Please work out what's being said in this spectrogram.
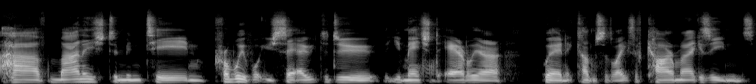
have managed to maintain probably what you set out to do that you mentioned earlier when it comes to the likes of car magazines.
